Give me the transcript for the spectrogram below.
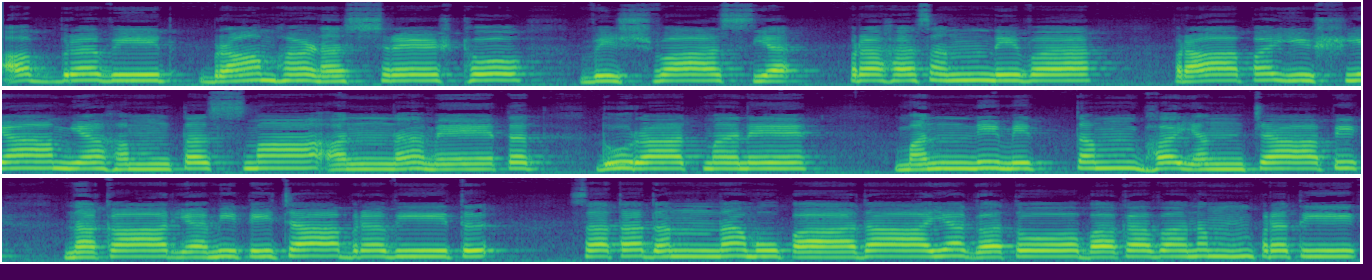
अब्रवीद् ब्राह्मणः श्रेष्ठो विश्वास्य प्रहसन्निव। प्रापयिष्याम्यहम् तस्मा अन्नमेतद् दुरात्मने मन्निमित्तम् भयम् चापि न कार्यमिति चाब्रवीत्। स तदन्नमुपादाय गतो भगवनम् प्रति।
